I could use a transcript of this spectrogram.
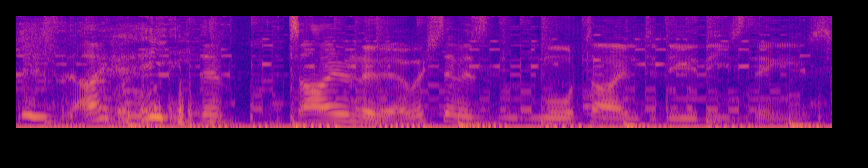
I hate the time limit. I wish there was more time to do these things.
